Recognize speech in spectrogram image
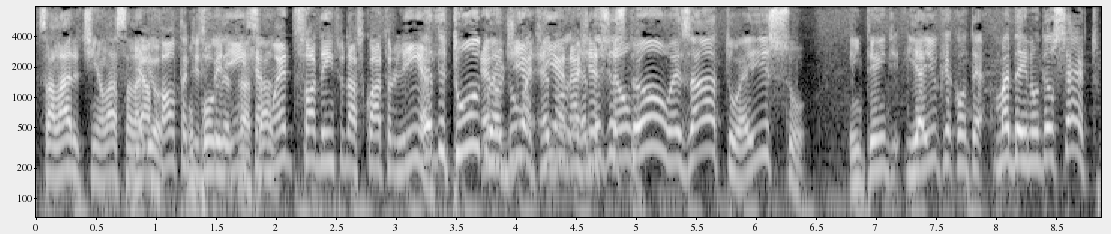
salário tinha lá, E salário a falta de um experiência não é só dentro das quatro linhas. É de tudo, é é, do, dia a é dia, do- na é da gestão. gestão, exato, é isso. Entende? E aí o que acontece? Mas daí não deu certo.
